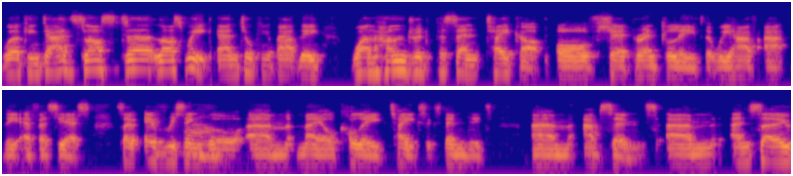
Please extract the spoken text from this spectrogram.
working dads last uh, last week and talking about the 100% take up of shared parental leave that we have at the FSCS. So every single wow. male colleague takes extended um, absence. Um, and so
